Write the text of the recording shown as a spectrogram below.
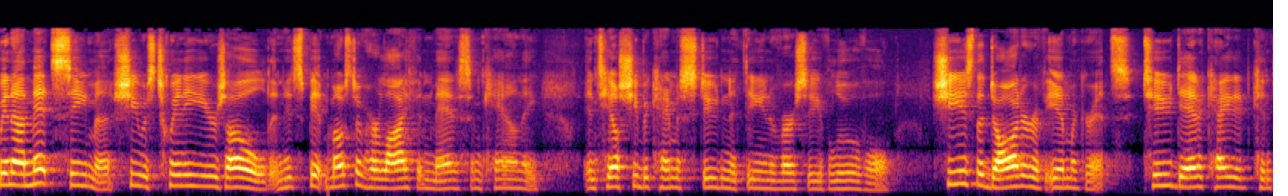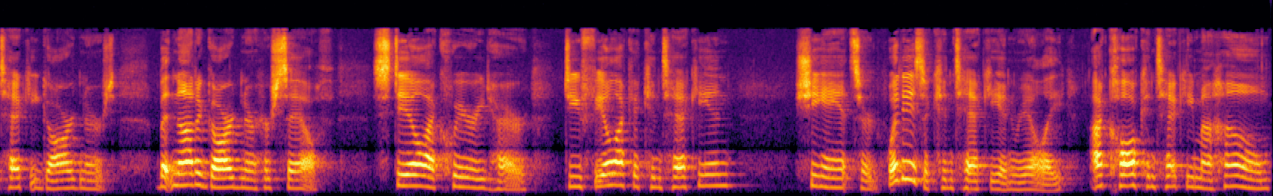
When I met Seema, she was 20 years old and had spent most of her life in Madison County until she became a student at the University of Louisville. She is the daughter of immigrants, two dedicated Kentucky gardeners, but not a gardener herself. Still, I queried her, Do you feel like a Kentuckian? She answered, What is a Kentuckian really? I call Kentucky my home,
